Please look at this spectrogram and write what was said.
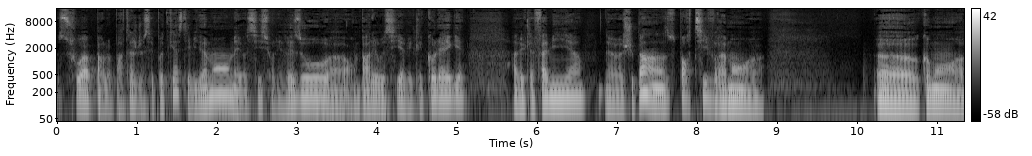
soit par le partage de ces podcasts évidemment, mais aussi sur les réseaux, euh, en parler aussi avec les collègues, avec la famille. Euh, je suis pas un sportif vraiment euh, comment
